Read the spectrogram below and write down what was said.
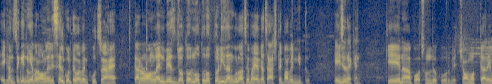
এখান থেকে নিয়ে আবার অনলাইনে সেল করতে পারবেন খুচরা হ্যাঁ? কারণ অনলাইন বেস যত নতুনত্ব ডিজাইনগুলো আছে ভাইয়ের কাছে আসলে পাবেন কিন্তু। এই যে দেখেন কে না পছন্দ করবে? চমৎকার এই।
